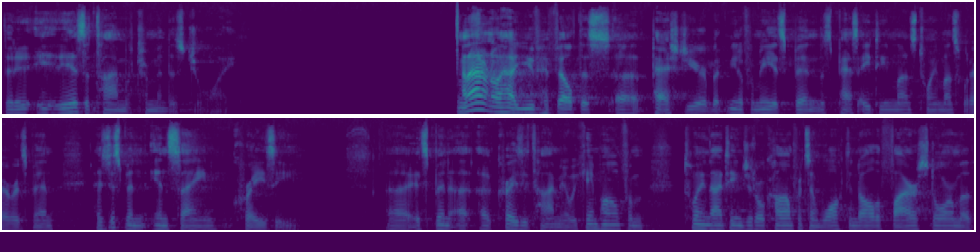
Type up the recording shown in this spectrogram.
that it, it is a time of tremendous joy. And I don't know how you have felt this uh, past year, but you know, for me, it's been this past 18 months, 20 months, whatever it's been, has just been insane, crazy. Uh, it's been a, a, crazy time. You know, we came home from 2019 General Conference and walked into all the firestorm of,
